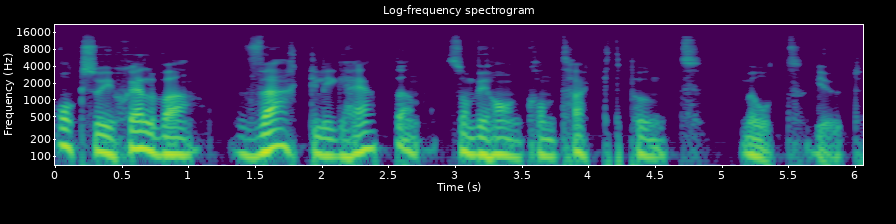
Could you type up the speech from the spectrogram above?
också i själva verkligheten som vi har en kontaktpunkt mot Gud.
